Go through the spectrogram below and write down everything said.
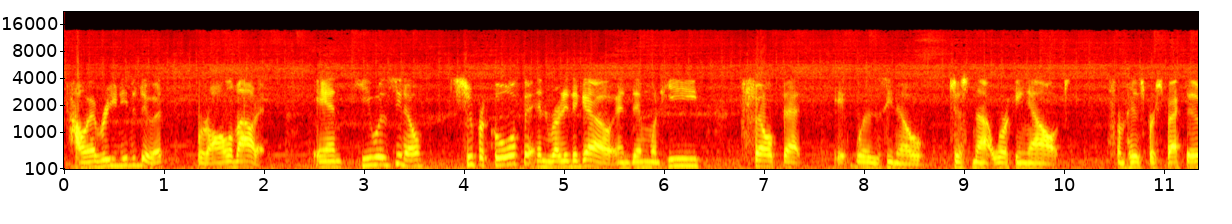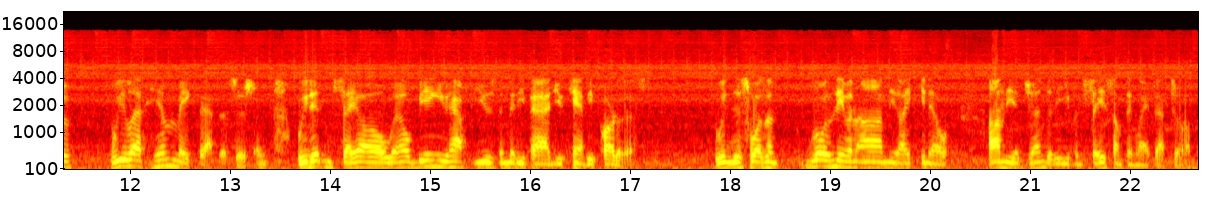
However you need to do it, we're all about it. And he was, you know, super cool with it and ready to go. And then when he felt that it was, you know, just not working out from his perspective, we let him make that decision. We didn't say, "Oh, well, being you have to use the MIDI pad, you can't be part of this." We, this wasn't wasn't even on the like you know on the agenda to even say something like that to him.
